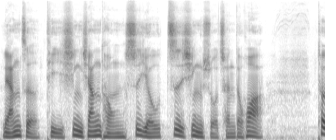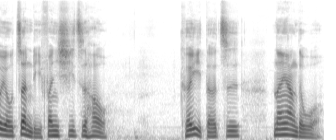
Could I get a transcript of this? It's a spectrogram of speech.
两者体性相同，是由自性所成的话，透由正理分析之后，可以得知那样的我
